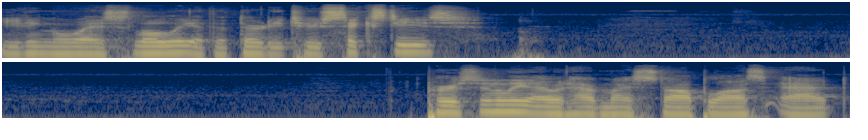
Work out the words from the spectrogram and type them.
Eating away slowly at the 3260s. Personally, I would have my stop loss at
